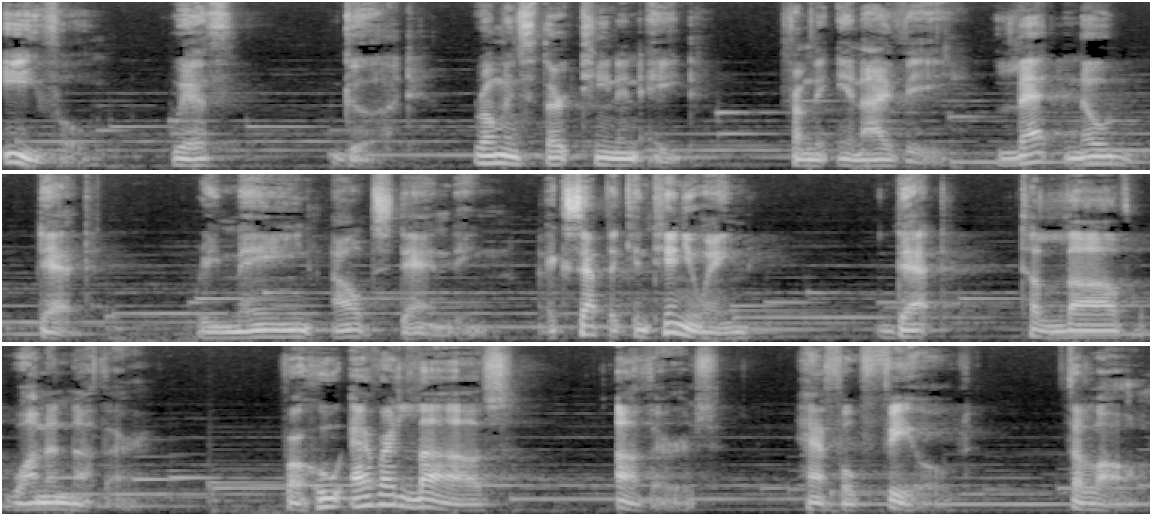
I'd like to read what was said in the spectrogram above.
evil with good. Romans 13 and 8 from the NIV. Let no debt remain outstanding except the continuing debt to love one another. For whoever loves others have fulfilled the law.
